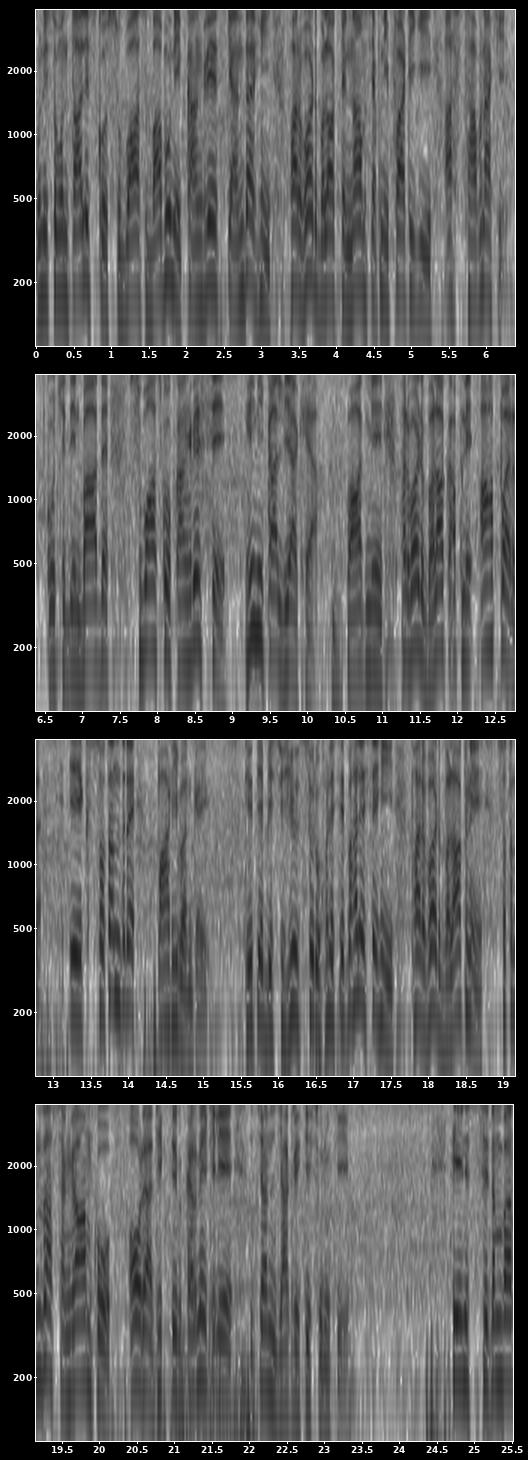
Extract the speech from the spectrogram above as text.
उन्नीस को सुभाष बाबू ने कांग्रेस के अंदर ही फॉरवर्ड ब्लॉक के नाम से अपनी पार्टी की स्थापना की। कुछ दिन बाद सुभाष को कांग्रेस से ही निकाल दिया गया। बाद में फॉरवर्ड ब्लॉक अपने आप पर एक स्वतंत्र पार्टी बन गई। द्वितीय विश्व युद्ध शुरू होने से पहले से ही फॉरवर्ड ब्लॉक ने स्वतंत्रता संग्राम को और अधिक तीव्र करने के लिए जन जागृति शुरू की। तीन सितंबर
